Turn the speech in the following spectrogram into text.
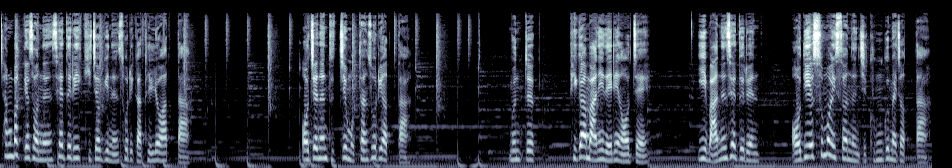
창밖에서는 새들이 기저귀는 소리가 들려왔다. 어제는 듣지 못한 소리였다. 문득 비가 많이 내린 어제, 이 많은 새들은 어디에 숨어 있었는지 궁금해졌다.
